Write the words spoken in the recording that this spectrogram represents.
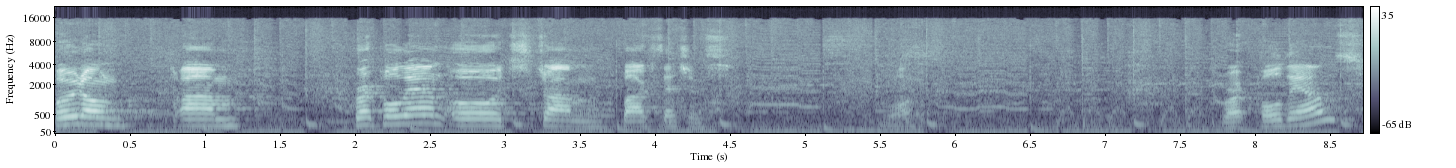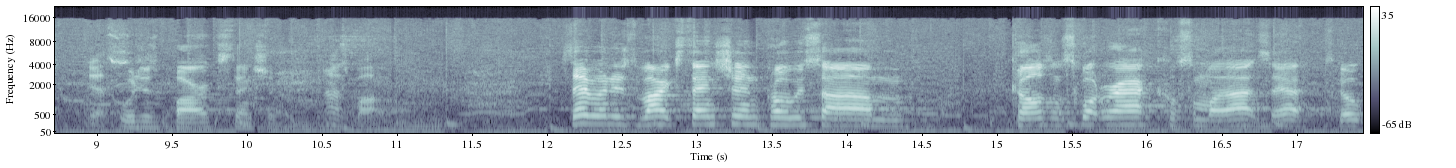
Are we? Um, rope pull down or just um, bar extensions? What? Rope pull downs? Yes. Or just bar extension? That's bar. So do the bar extension, probably some curls and squat rack or something like that. So yeah, let's go.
